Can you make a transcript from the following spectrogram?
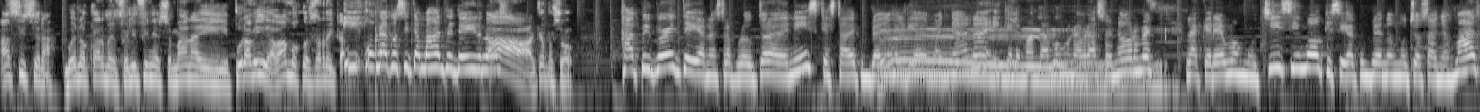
Así será. Bueno, Carmen, feliz fin de semana y pura vida. Vamos, Costa Rica. Y una cosita más antes de irnos. Ah, ¿qué pasó? Happy birthday a nuestra productora Denise, que está de cumpleaños el día de mañana y que le mandamos un abrazo enorme. La queremos muchísimo, que siga cumpliendo muchos años más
